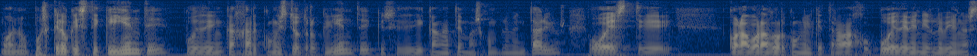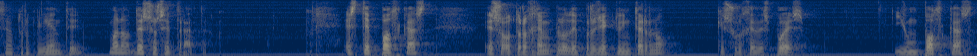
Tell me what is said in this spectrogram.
bueno, pues creo que este cliente puede encajar con este otro cliente que se dedican a temas complementarios, o este colaborador con el que trabajo puede venirle bien a este otro cliente. Bueno, de eso se trata. Este podcast es otro ejemplo de proyecto interno que surge después. Y un podcast,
